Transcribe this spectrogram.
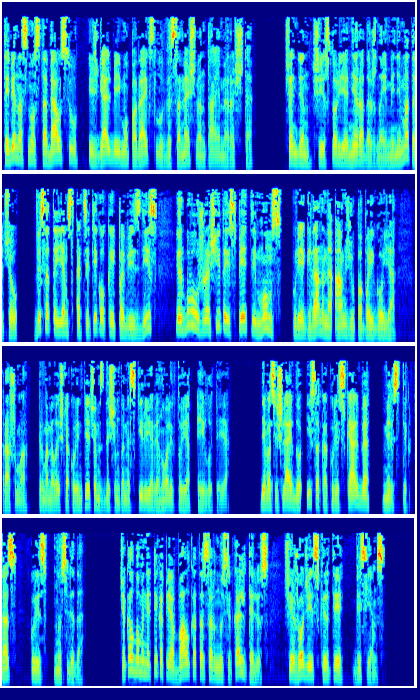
Tai vienas nuostabiausių išgelbėjimo paveikslų visame šventajame rašte. Šiandien ši istorija nėra dažnai minima, tačiau visa tai jiems atsitiko kaip pavyzdys ir buvo užrašyta įspėti mums, kurie gyvename amžių pabaigoje, rašoma pirmame laiške korintiečiams dešimtame skyriuje vienuoliktoje eilutėje. Dievas išleido įsaką, kuris skelbia, mirs tik tas, kuris nusideda. Čia kalbama ne tik apie valkatas ar nusikaltelius, šie žodžiai skirti visiems.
